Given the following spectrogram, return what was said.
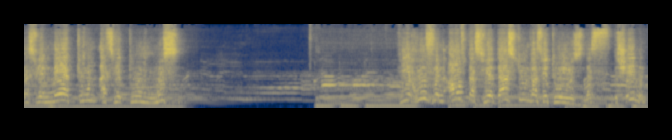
dass wir mehr tun, als wir tun müssen. Wir rufen auf, dass wir das tun, was wir tun müssen. Das ist beschämend.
